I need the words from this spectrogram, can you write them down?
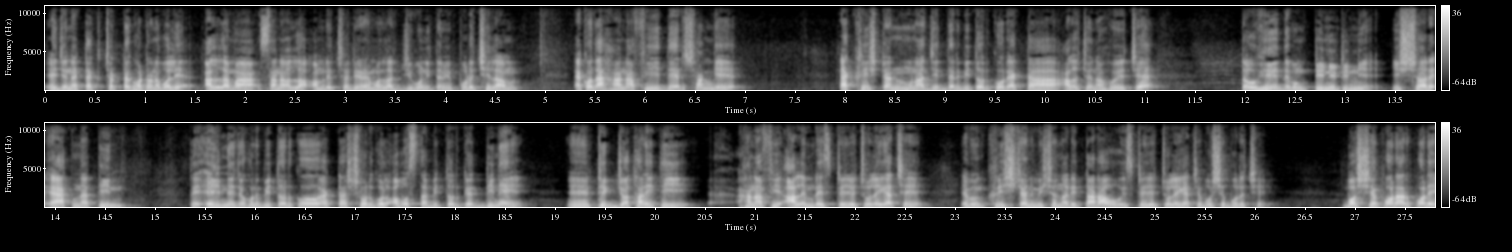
এই জন্য একটা ছোট্ট ঘটনা বলি। আল্লামা সানাউল্লাহ অমৃতসরী রহমুল্লাহ জীবনীতে আমি পড়েছিলাম। একদা হানাফিদের সঙ্গে এক খ্রিস্টান মুনাজিদদের বিতর্কর একটা আলোচনা হয়েছে, তৌহিদ এবং টিনিটি নিয়ে, ঈশ্বর এক না তিন। তো এই নিয়ে যখন বিতর্ক, একটা শোরগোল অবস্থা বিতর্কের দিনে ঠিক যথারীতি হানাফি আলেমরা স্টেজে চলে গেছে এবং খ্রিস্টান মিশনারি তারাও স্টেজে চলে গেছে, বসে পড়েছে। বসে পড়ার পরে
